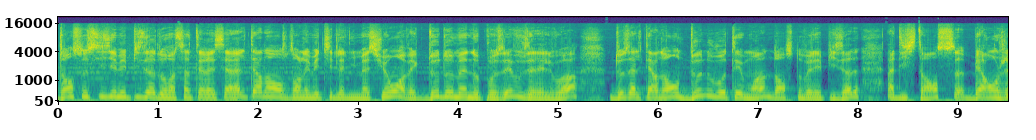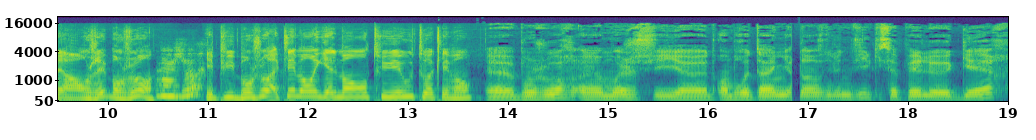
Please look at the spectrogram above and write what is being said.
Dans ce sixième épisode, on va s'intéresser à l'alternance dans les métiers de l'animation avec deux domaines opposés, vous allez le voir. Deux alternants, deux nouveaux témoins dans ce nouvel épisode à distance. Bérangère à Angers, bonjour. Bonjour. Et puis bonjour à Clément également. Tu es où toi Clément? Euh, Bonjour, euh, moi je suis euh, en Bretagne, dans une ville qui s'appelle Guerre,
